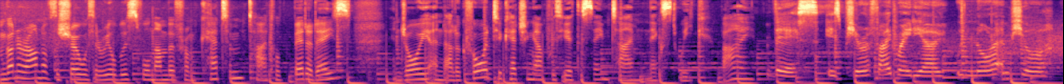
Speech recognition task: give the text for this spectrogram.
I'm gonna round off the show with a real blissful number from Katem titled Better Days. Enjoy, and I look forward to catching up with you at the same time next week. Bye. This is Purified Radio with Nora En Pure.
